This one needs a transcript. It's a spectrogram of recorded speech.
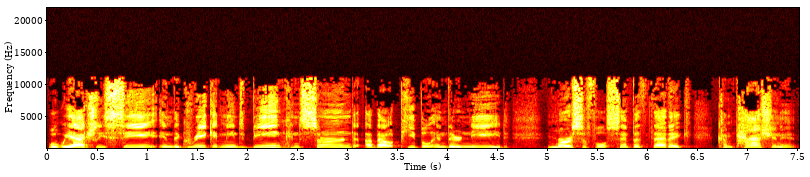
What we actually see in the Greek, it means being concerned about people in their need, merciful, sympathetic, compassionate.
